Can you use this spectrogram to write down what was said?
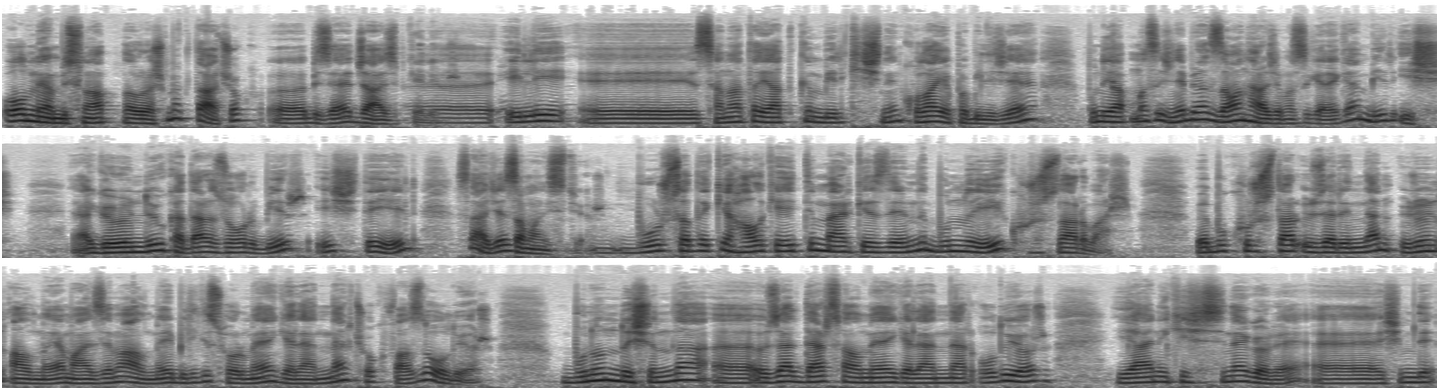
Olmayan bir sanatla uğraşmak daha çok e, bize cazip geliyor. E, eli e, sanata yatkın bir kişinin kolay yapabileceği, bunu yapması için de biraz zaman harcaması gereken bir iş. Yani göründüğü kadar zor bir iş değil. Sadece zaman istiyor. Bursa'daki halk eğitim merkezlerinde bununla ilgili kurslar var. Ve bu kurslar üzerinden ürün almaya, malzeme almaya, bilgi sormaya gelenler çok fazla oluyor. Bunun dışında e, özel ders almaya gelenler oluyor. Yani kişisine göre e, şimdi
